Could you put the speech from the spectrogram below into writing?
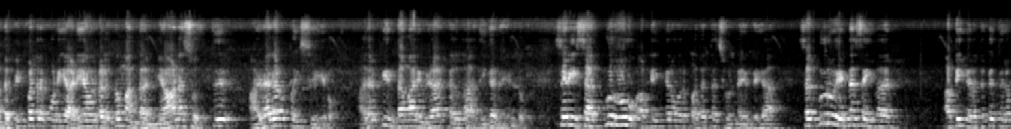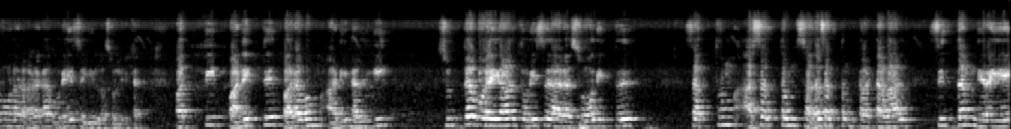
அந்த பின்பற்றக்கூடிய அடியவர்களுக்கும் அந்த ஞான சொத்து அழகா போய் சேரும். அதற்கு இந்த மாதிரி விழாக்கள்லாம் அதிகம் வேண்டும். சரி சத்குரு அப்படிங்கிற ஒரு பதத்தை சொன்னேன் இல்லையா? சத்குரு என்ன செய்வார்? அப்படிங்கிறதுக்கு திருமூலர் அழகா ஒரே செய்யுள்ள சொல்லிட்டார். பத்தி பணித்து பரவும் அடி நல்கி சுத்த முறையால் துரிசு அற சோதித்து சத்தம் அசத்தம் சதசத்தம் காட்டலால் சித்தம் நிறையே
